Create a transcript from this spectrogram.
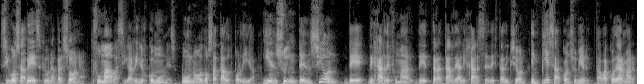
Si vos sabés que una persona fumaba cigarrillos comunes, uno o dos atados por día, y en su intención de dejar de fumar, de tratar de alejarse de esta adicción, empieza a consumir tabaco de armar,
